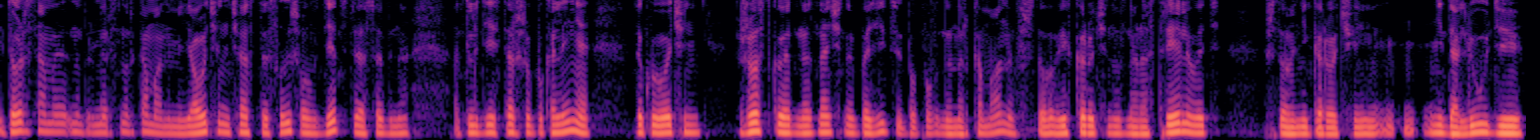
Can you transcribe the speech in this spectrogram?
И то же самое, например, с наркоманами. Я очень часто слышал в детстве, особенно от людей старшего поколения, такую очень жесткую однозначную позицию по поводу наркоманов, что их, короче, нужно расстреливать, что они, короче, недолюди,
